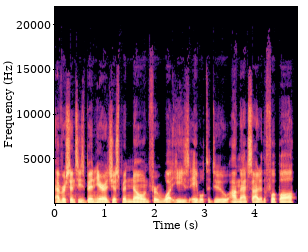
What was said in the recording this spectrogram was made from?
ever since he's been here, has just been known for what he's able to do on that side of the football.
